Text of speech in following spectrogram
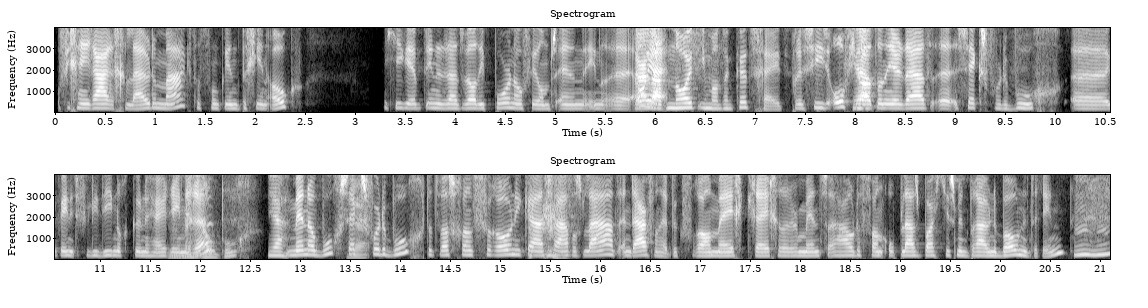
of je geen rare geluiden maakt. Dat vond ik in het begin ook. Weet je, je hebt inderdaad wel die pornofilms en in, eh, Daar oh ja, laat nooit iemand een kut scheet. precies. Of je Ja. had dan inderdaad eh, seks voor de boeg. Eh, ik weet niet of jullie die nog kunnen herinneren. Menno Boeg. Ja. Menno Boeg, Seks Ja. voor de Boeg. Dat was gewoon Veronica s'avonds laat. En daarvan heb ik vooral meegekregen dat er mensen houden van opblaasbadjes met bruine bonen erin. Mhm.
